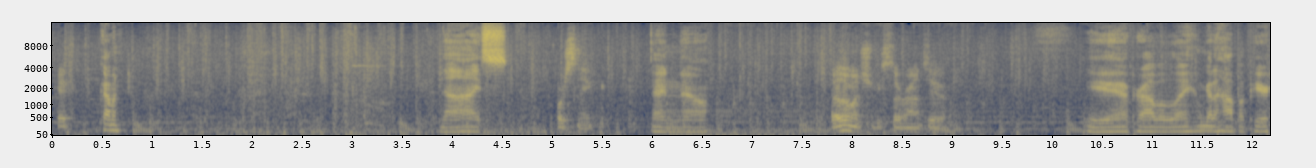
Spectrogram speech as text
Okay. Coming. Nice. Poor snake. I know. The other one should be still around too. Yeah, probably. I'm gonna hop up here.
